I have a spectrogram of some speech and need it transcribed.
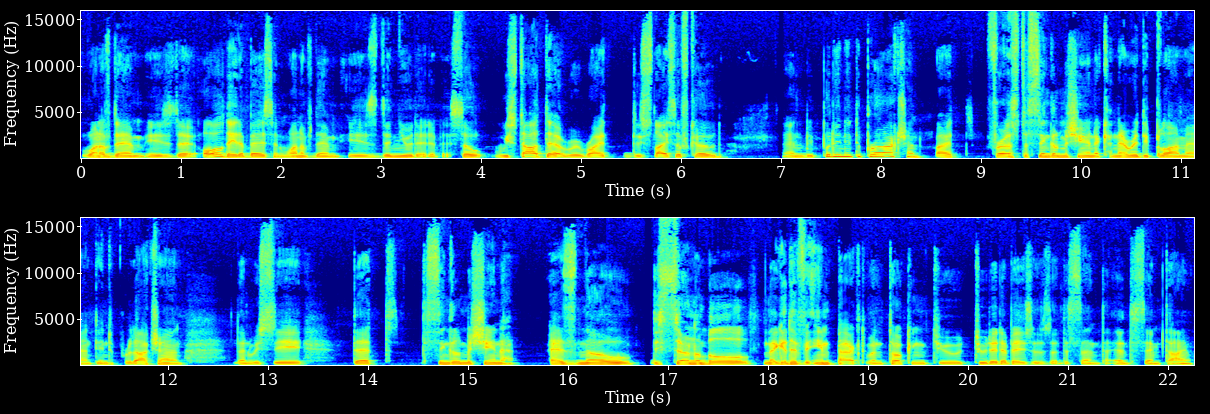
One of them is the old database and one of them is the new database. So we start there. We write this slice of code and we put it into production, right? First, a single machine, a canary deployment into production. Then we see that the single machine has no discernible negative impact when talking to two databases at the same, at the same time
